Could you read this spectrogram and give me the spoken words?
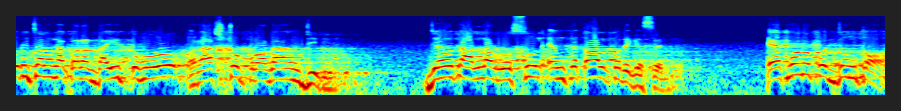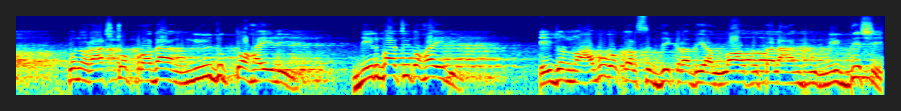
পরিচালনা করার দায়িত্ব হল রাষ্ট্রপ্রধান যিনি। যেহেতু আল্লাহর রসুল এন্তেকাল করে গেছেন, এখনও পর্যন্ত কোনো রাষ্ট্রপ্রধান নিযুক্ত হয়নি, নির্বাচিত হয়নি। এই জন্য আবু বকর সিদ্দিক রাদি আল্লাহ আনহুর নির্দেশে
